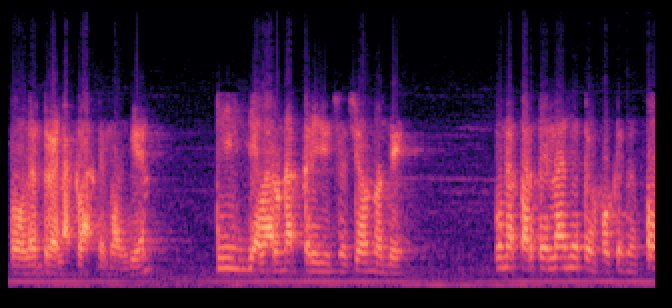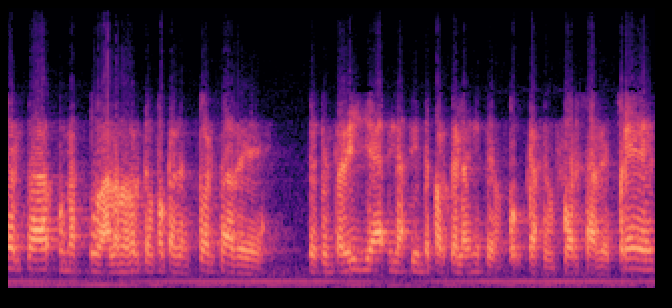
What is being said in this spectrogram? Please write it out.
o dentro de la clase más bien y llevar una periodización donde una parte del año te enfoques en fuerza, una, a lo mejor te enfocas en fuerza de, de sentadilla y la siguiente parte del año te enfocas en fuerza de press,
